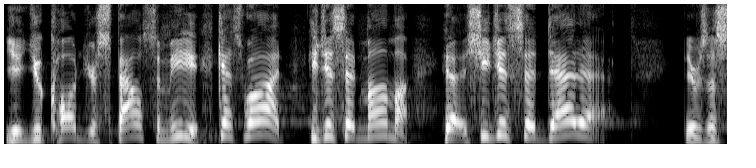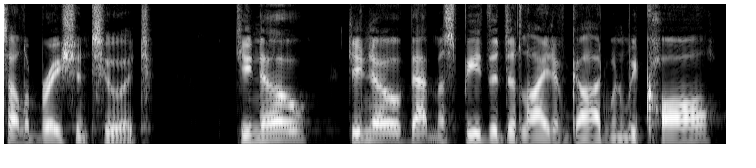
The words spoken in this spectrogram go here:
You, you called your spouse immediately. Guess what? He just said Mama. She just said Dada. There was a celebration to it. Do you know? Do you know that must be the delight of God when we call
